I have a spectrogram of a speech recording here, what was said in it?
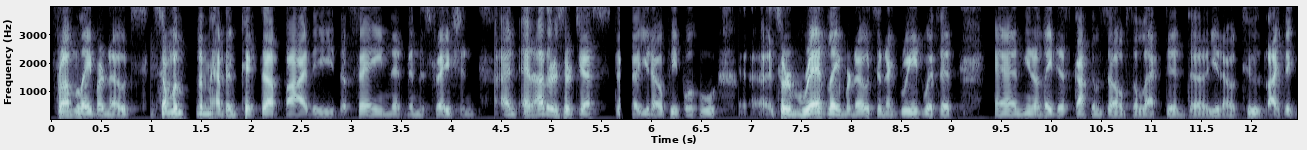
from labor notes. Some of them have been picked up by the the Fain administration, and, and others are just uh, you know people who uh, sort of read labor notes and agreed with it, and you know they just got themselves elected. Uh, you know to I think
